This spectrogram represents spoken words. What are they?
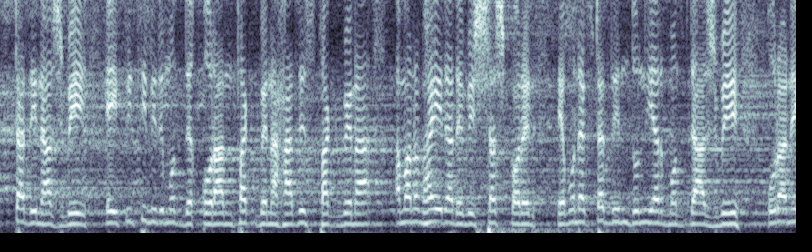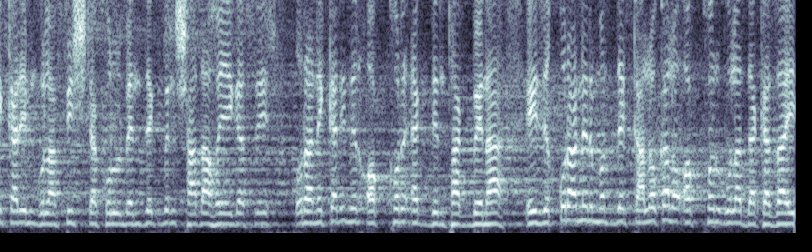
একটা দিন আসবে, এই পৃথিবীর মধ্যে কোরআন থাকবে না, হাদিস থাকবে না। আমার ভাইরারে বিশ্বাস করেন, এমন একটা দিন দুনিয়ার মধ্যে আসবে, কোরআনে কারিমগুলা ফিসটা খুলবেন, দেখবেন সাদা হয়ে গেছে, কোরআনে কারিমের অক্ষর একদিন থাকবে না। এই যে কোরআনের মধ্যে কালো কালো অক্ষরগুলা দেখা যায়,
